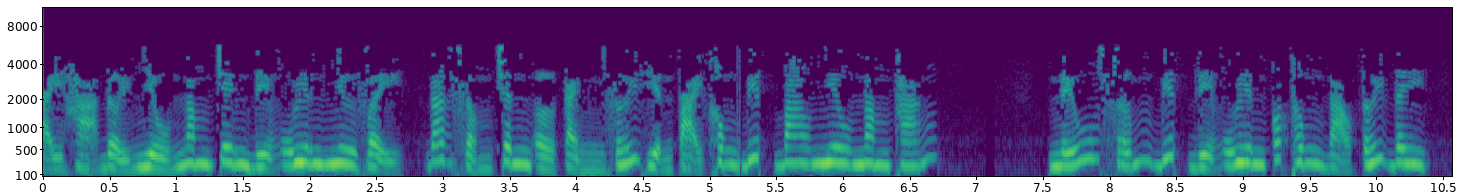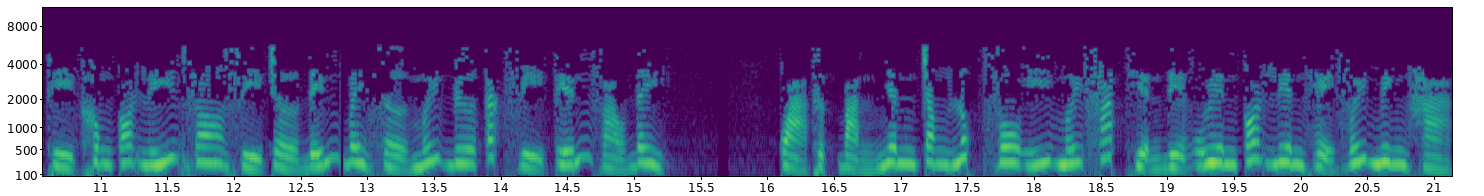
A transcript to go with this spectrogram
Tại hạ đợi nhiều năm trên địa uyên như vậy, đã sầm chân ở cảnh giới hiện tại không biết bao nhiêu năm tháng. Nếu sớm biết địa uyên có thông đạo tới đây, thì không có lý do gì chờ đến bây giờ mới đưa các vị tiến vào đây. Quả thực bản nhân trong lúc vô ý mới phát hiện địa uyên có liên hệ với Minh Hà.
